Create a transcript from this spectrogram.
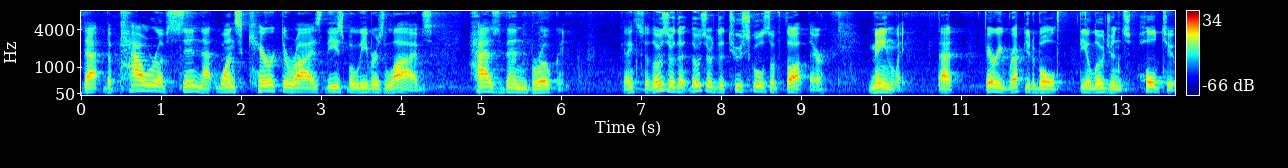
that the power of sin that once characterized these believers' lives has been broken. Okay, so those are the, those are the two schools of thought there, mainly, that very reputable theologians hold to.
